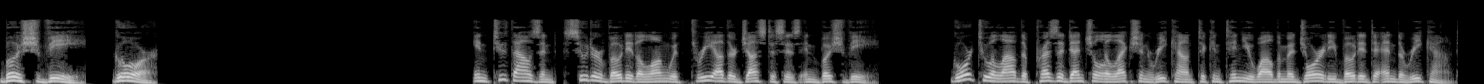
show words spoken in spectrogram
Bush v. Gore In 2000, Souter voted along with three other justices in Bush v. Gore to allow the presidential election recount to continue while the majority voted to end the recount.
